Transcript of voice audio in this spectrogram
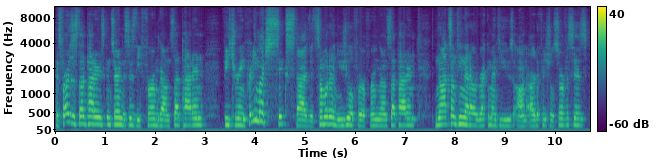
As far as the stud pattern is concerned, this is the firm ground stud pattern featuring pretty much six studs. It's somewhat unusual for a firm ground stud pattern. Not something that I would recommend to use on artificial surfaces,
